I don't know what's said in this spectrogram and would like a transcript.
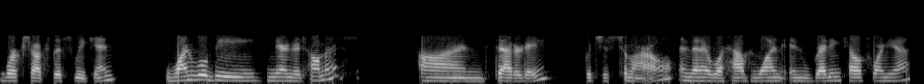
workshops this weekend. One will be near Natomas on Saturday, which is tomorrow, and then I will have one in Redding, California,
